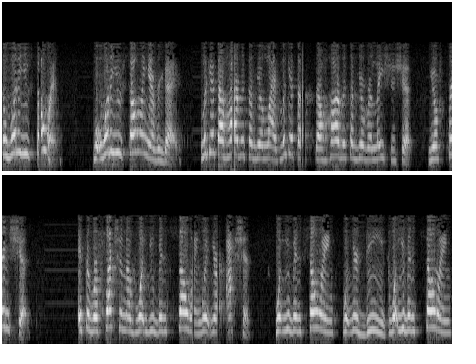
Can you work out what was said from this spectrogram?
So what are you sowing? What are you sowing every day? Look at the harvest of your life. Look at the, the harvest of your relationships, your friendships. It's a reflection of what you've been sowing with your actions what you've been sowing with your deeds, what you've been sowing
